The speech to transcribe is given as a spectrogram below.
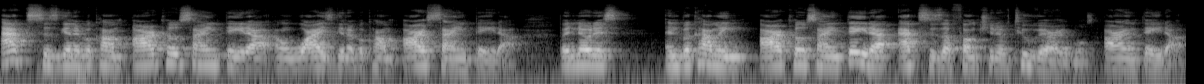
x is going to become r cosine theta and y is going to become r sine theta. But notice, in becoming r cosine theta, x is a function of two variables, r and theta,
